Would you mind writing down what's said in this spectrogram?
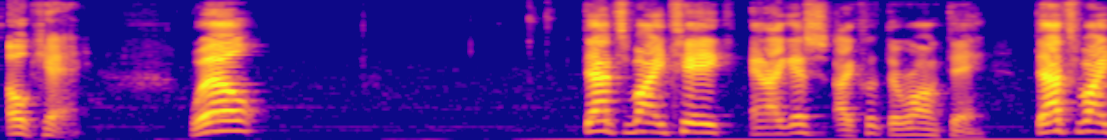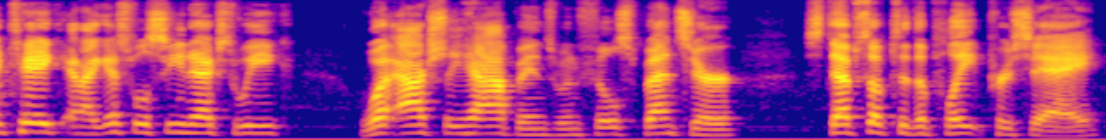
Okay. Well, that's my take, and I guess I clicked the wrong thing. That's my take, and I guess we'll see next week what actually happens when Phil Spencer steps up to the plate, per se,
